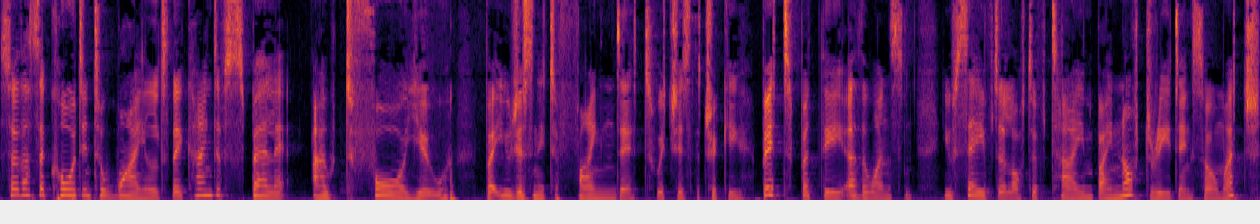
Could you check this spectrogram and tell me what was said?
So that's according to Wilde. They kind of spell it out for you but you just need to find it, which is the tricky bit. But the other ones, you saved a lot of time by not reading so much.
